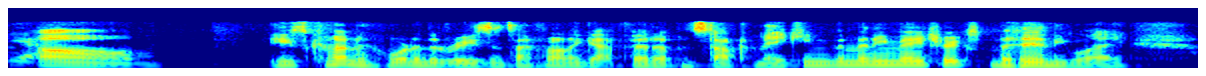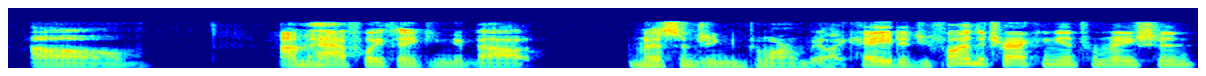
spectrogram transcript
Yeah. Um, he's kind of one of the reasons I finally got fed up and stopped making the mini matrix. But anyway, um, I'm halfway thinking about messaging him tomorrow and be like, hey, did you find the tracking information?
